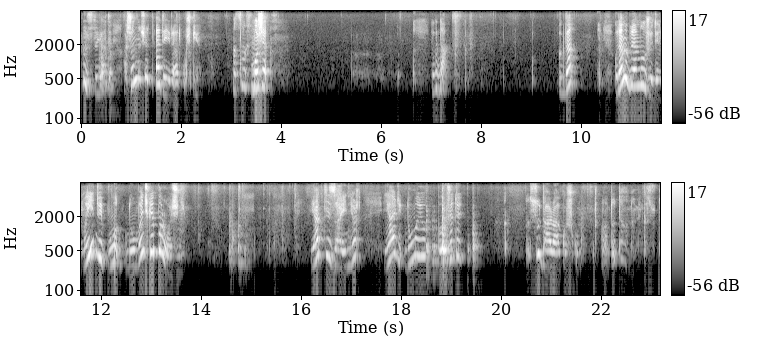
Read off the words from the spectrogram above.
тут стояти. А что насчет этой рядкушки? Послушай. Може. Когда? Когда? Куда мы будем жити? Мои две тумбочки порожні. Як дизайнер, я рі- думаю положити сюди ракушку. А тут економіка сюди.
